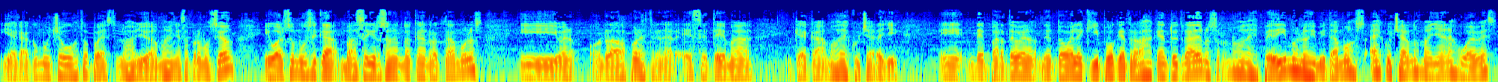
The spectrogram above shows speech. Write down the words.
y acá con mucho gusto pues los ayudamos en esa promoción. Igual su música va a seguir sonando acá en Roctámbulos y bueno, honrados por estrenar ese tema que acabamos de escuchar allí. Eh, de parte bueno, de todo el equipo que trabaja acá en Tweet Radio, nosotros nos despedimos, los invitamos a escucharnos mañana jueves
